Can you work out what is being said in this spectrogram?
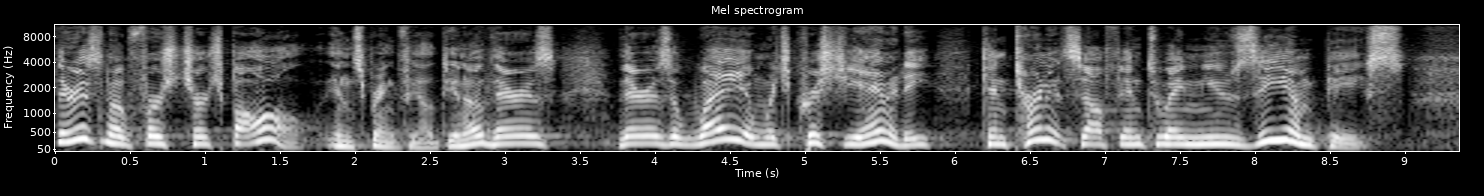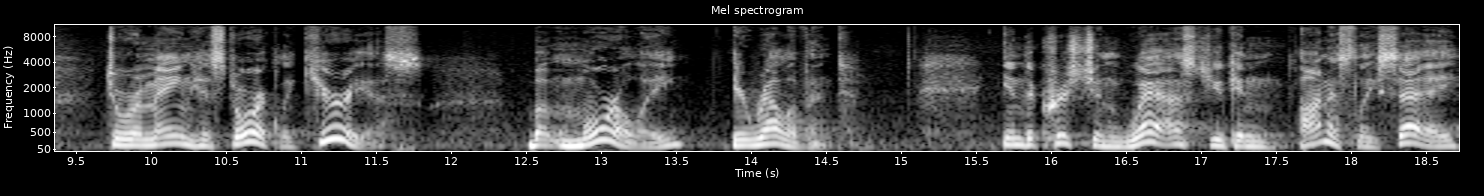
There is no First Church Baal in Springfield. You know, there is, there is a way in which Christianity can turn itself into a museum piece to remain historically curious, but morally irrelevant. In the Christian West, you can honestly say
